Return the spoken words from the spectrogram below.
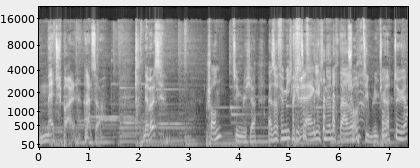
Matchball. Also. Nervös? Schon? Ziemlich, ja. Also für mich geht es ja eigentlich nur noch darum. Schon ziemlich, Schon ja. ja.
